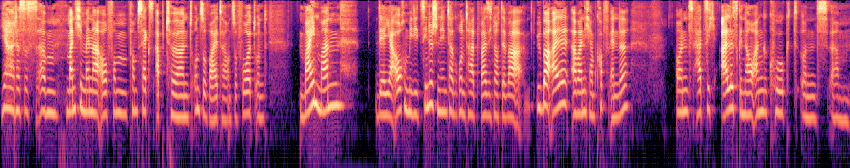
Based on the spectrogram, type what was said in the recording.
ja, dass es ähm, manche Männer auch vom, vom Sex abturnt und so weiter und so fort. Und mein Mann, der ja auch einen medizinischen Hintergrund hat, weiß ich noch, der war überall, aber nicht am Kopfende und hat sich alles genau angeguckt und ähm,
